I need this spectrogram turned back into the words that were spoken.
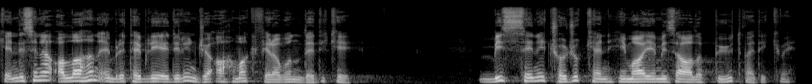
Kendisine Allah'ın emri tebliğ edilince ahmak Firavun dedi ki, biz seni çocukken himayemize alıp büyütmedik mi?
